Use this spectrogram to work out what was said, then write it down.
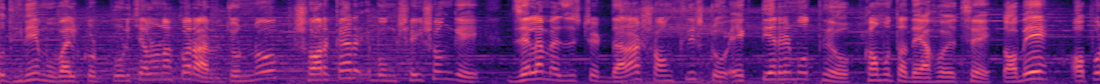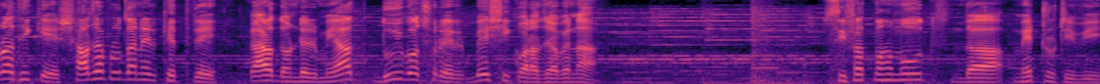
অধীনে মোবাইল কোর্ট পরিচালনা করার জন্য সরকার এবং সেই সঙ্গে জেলা ম্যাজিস্ট্রেট দ্বারা সংশ্লিষ্ট এখতিয়ারের মধ্যেও ক্ষমতা দেয়া হয়েছে। তবে অপরাধীকে সাজা প্রদানের ক্ষেত্রে কারাদণ্ডের মেয়াদ দুই বছরের বেশি করা যাবে না। Sifat Mahmud, the metro TV.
